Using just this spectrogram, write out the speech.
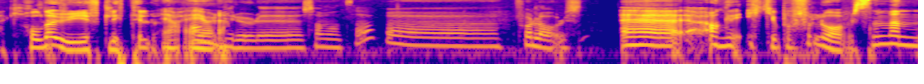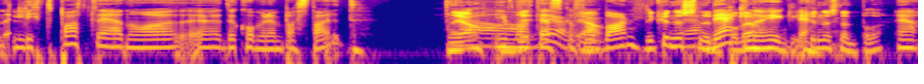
takk. Hold deg ugift litt til. du. Ja, jeg gjør det. Angrer du, Samantha, på forlovelsen? Eh, jeg angrer ikke på forlovelsen, men litt på at det nå eh, det kommer en bastard. Ja, I og med at jeg skal få barn. De kunne snudd Det er på ikke det. noe hyggelig. De kunne snudd på det. Ja.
